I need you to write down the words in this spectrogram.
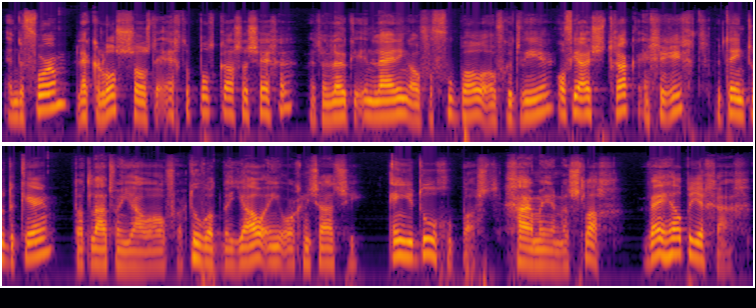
En de vorm, lekker los, zoals de echte podcasters zeggen, met een leuke inleiding over voetbal, over het weer. Of juist strak en gericht, meteen tot de kern, dat laat van jou over. Doe wat bij jou en je organisatie en je doelgroep past. Ga ermee aan de slag. Wij helpen je graag.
